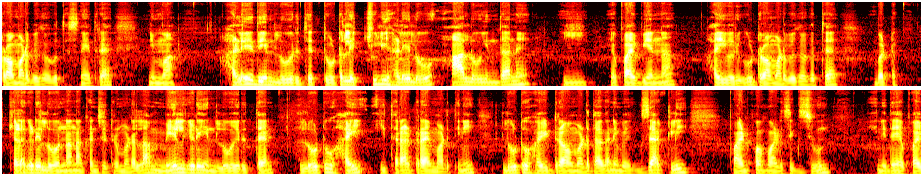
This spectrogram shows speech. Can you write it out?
ಡ್ರಾ ಮಾಡಬೇಕಾಗುತ್ತೆ ಸ್ನೇಹಿತರೆ. ನಿಮ್ಮ ಹಳೇದೇನು ಲೋ ಇರುತ್ತೆ ಟೋಟಲ್ ಆ್ಯಕ್ಚುಲಿ ಹಳೆ ಲೋ ಆ ಲೋಯಿಂದಾನೇ ಈ ಎಫ್ ಐ ಬಿಯನ್ನು ಹೈವರೆಗೂ ಡ್ರಾ ಮಾಡಬೇಕಾಗುತ್ತೆ. ಬಟ್ ಕೆಳಗಡೆ ಲೋನ ನಾನು ಕನ್ಸಿಡರ್ ಮಾಡಲ್ಲ, ಮೇಲ್ಗಡೆ ಏನು ಲೋ ಇರುತ್ತೆ ಲೋ ಟು ಹೈ ಈ ಥರ ಡ್ರೈ ಮಾಡ್ತೀನಿ. ಲೋ ಟು ಹೈ ಡ್ರಾ ಮಾಡಿದಾಗ ನಿಮಗೆ exactly point five point six zone ಏನಿದೆ ಎಫ್ ಐ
